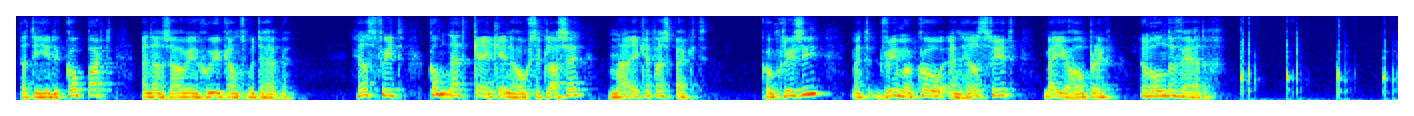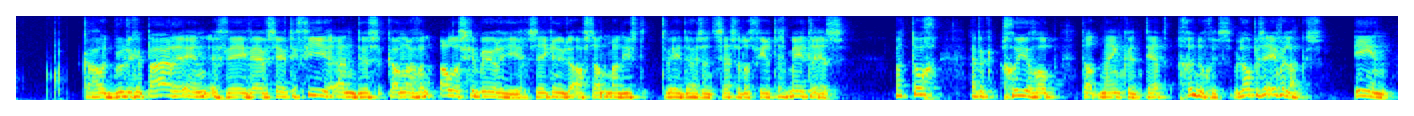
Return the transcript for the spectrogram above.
dat hij hier de kop pakt en dan zou hij een goede kans moeten hebben. Hill Street komt net kijken in de hoogste klasse, maar ik heb respect. Conclusie: met Dreamer Co en Hill Street ben je hopelijk een ronde verder. Koudbloedige paarden in V75-4 en dus kan er van alles gebeuren hier, zeker nu de afstand maar liefst 2640 meter is. Maar toch heb ik goede hoop dat mijn quintet genoeg is. We lopen ze even langs. 1.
